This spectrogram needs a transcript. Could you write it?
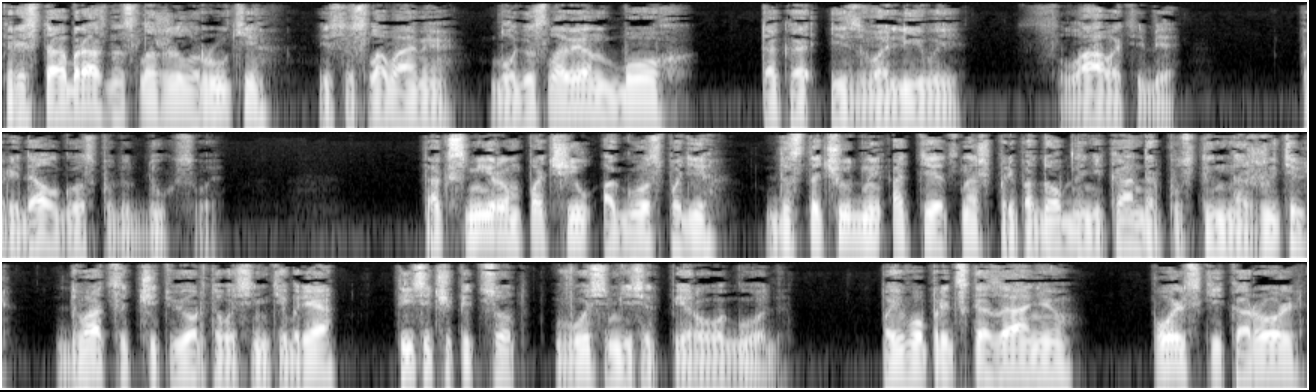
крестообразно сложил руки и со словами Благословен Бог, така изволивый, слава тебе, предал Господу дух свой. Так с миром почил о Господе досточудный отец наш преподобный Никандр Пустынножитель 24 сентября 1581 года. По его предсказанию, польский король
